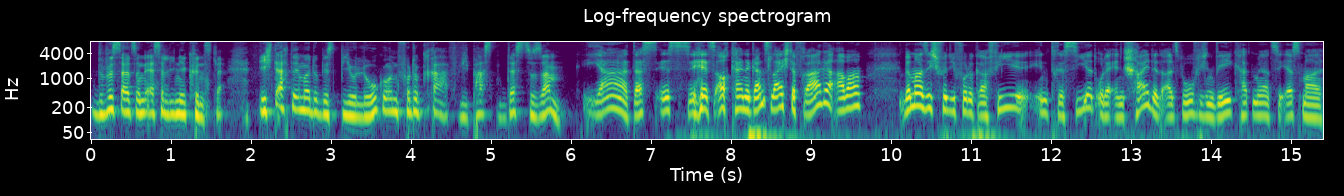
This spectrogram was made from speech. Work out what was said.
Du bist also in erster Linie Künstler. Ich dachte immer, du bist Biologe und Fotograf. Wie passt denn das zusammen? Ja, das ist jetzt auch keine ganz leichte Frage, aber wenn man sich für die Fotografie interessiert oder entscheidet als beruflichen Weg, hat man ja zuerst mal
